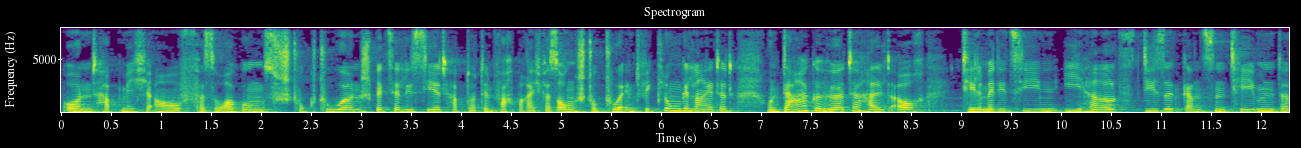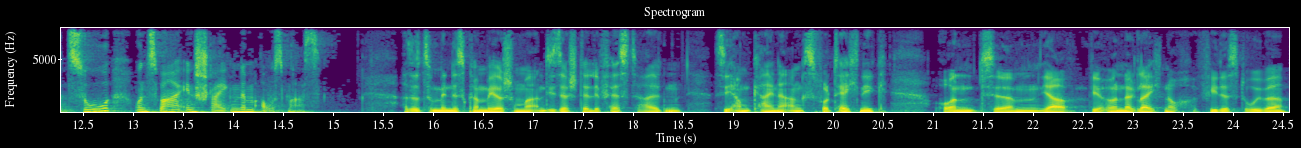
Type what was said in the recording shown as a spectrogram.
und habe mich auf Versorgungsstrukturen spezialisiert, habe dort den Fachbereich Versorgungsstrukturentwicklung geleitet und da gehörte halt auch Telemedizin, E-Health, diese ganzen Themen dazu und zwar in steigendem Ausmaß. Also zumindest können wir ja schon mal an dieser Stelle festhalten, Sie haben keine Angst vor Technik und ähm, ja, wir hören da gleich noch vieles drüber.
